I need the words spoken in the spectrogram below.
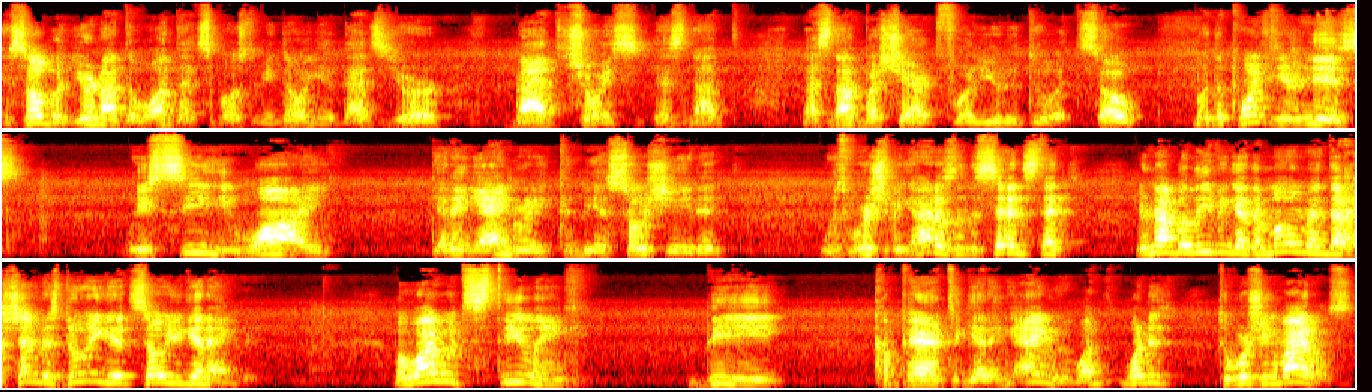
insulted, but you're not the one that's supposed to be doing it. That's your bad choice. It's not that's not bashert for you to do it. So, but the point here is, we see why getting angry can be associated with worshiping idols in the sense that you're not believing at the moment that Hashem is doing it, so you get angry. But why would stealing be compared to getting angry? What what is to worshiping idols?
